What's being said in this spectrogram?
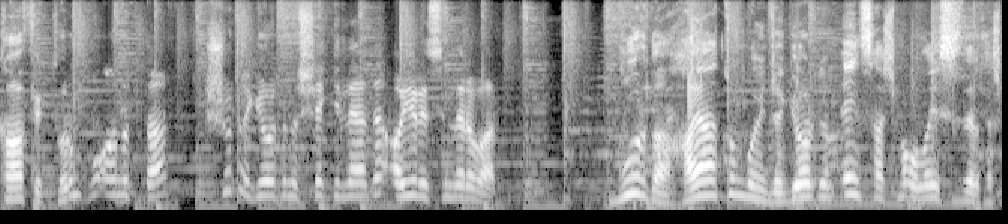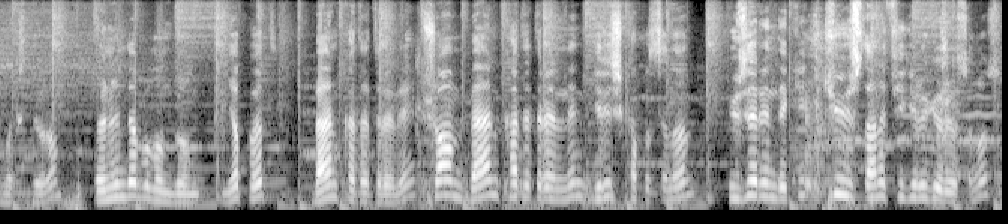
Kafikturm. Bu anıtta şurada gördüğünüz şekillerde ayı resimleri var. Burada hayatım boyunca gördüğüm en saçma olayı sizlere taşımak istiyorum. Önünde bulunduğum yapıt Bern Katedrali. Şu an Bern Katedrali'nin giriş kapısının üzerindeki 200 tane figürü görüyorsunuz.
